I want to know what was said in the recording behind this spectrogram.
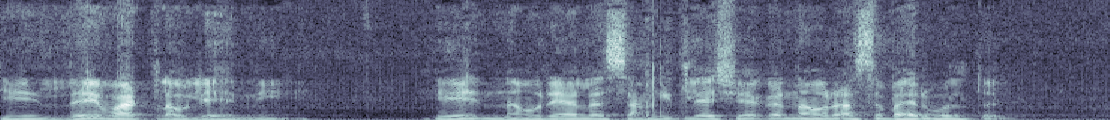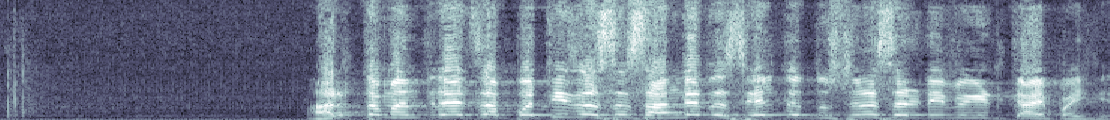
हे लय वाट लावली ह्यांनी. हे नवऱ्याला सांगितल्याशिवाय का नवरा असं बाहेर बोलतोय? अर्थमंत्र्याचा पतीच असं सांगत असेल तर दुसरं सर्टिफिकेट काय पाहिजे?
